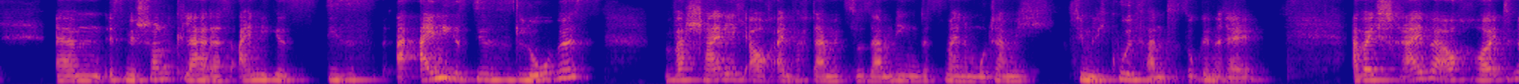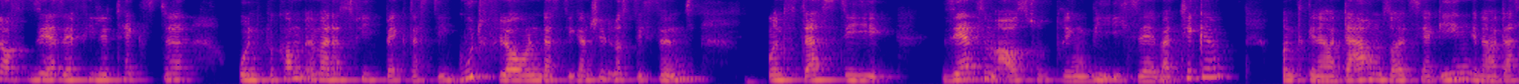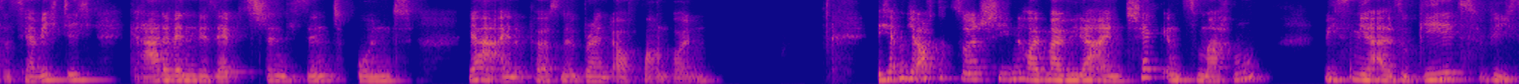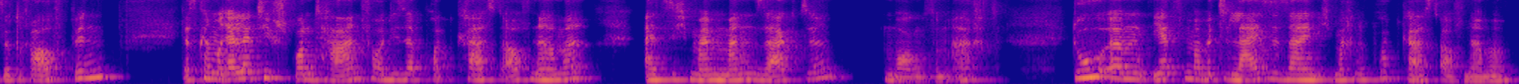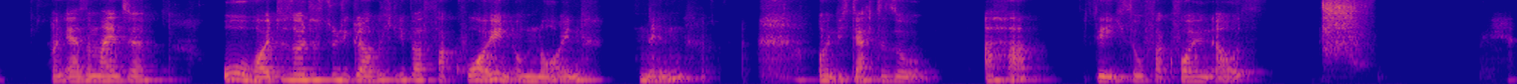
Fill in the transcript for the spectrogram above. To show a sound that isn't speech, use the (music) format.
ähm, ist mir schon klar, dass einiges dieses, einiges dieses Lobes wahrscheinlich auch einfach damit zusammenhing, dass meine Mutter mich ziemlich cool fand, so generell. Aber ich schreibe auch heute noch sehr, sehr viele Texte und bekomme immer das Feedback, dass die gut flowen, dass die ganz schön lustig sind und dass die sehr zum Ausdruck bringen, wie ich selber ticke. Und genau darum soll es ja gehen. Genau das ist ja wichtig, gerade wenn wir selbstständig sind und ja, eine Personal Brand aufbauen wollen. Ich habe mich auch dazu entschieden, heute mal wieder einen Check-in zu machen, wie es mir also geht, wie ich so drauf bin. Das kam relativ spontan vor dieser Podcast-Aufnahme, als ich meinem Mann sagte, morgens um acht, du, ähm, jetzt mal bitte leise sein, ich mache eine Podcast-Aufnahme. Und er so meinte, oh, heute solltest du die, glaube ich, lieber verquoin um neun nennen. Und ich dachte so, aha, sehe ich so verquollen aus?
